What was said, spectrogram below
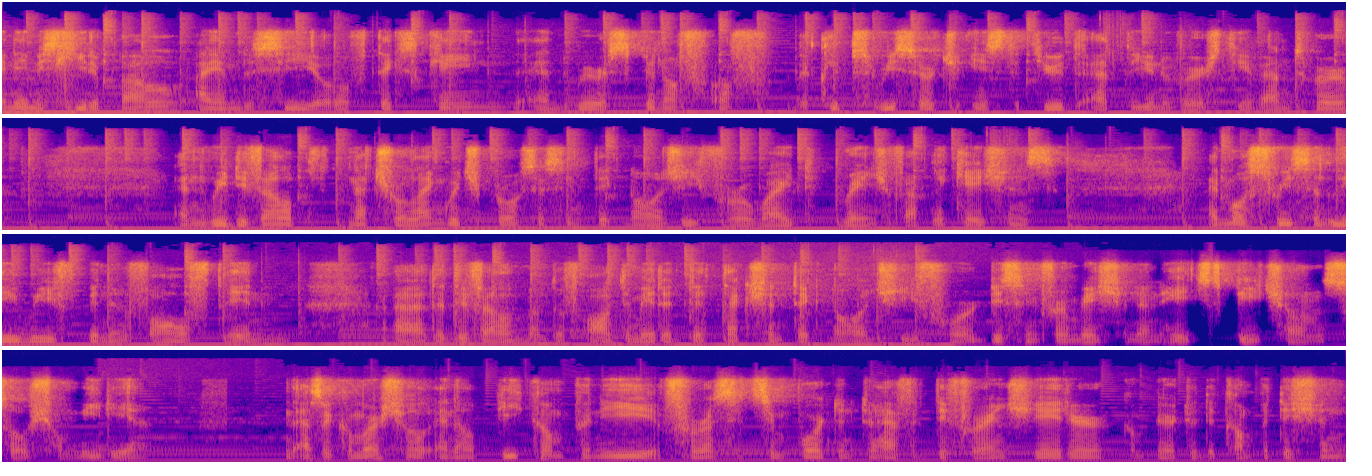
My name is Guy Pauw. I am the CEO of TextGain and we're a spin-off of the CLIPS Research Institute at the University of Antwerp. And we developed natural language processing technology for a wide range of applications. And most recently, we've been involved in uh, the development of automated detection technology for disinformation and hate speech on social media. As a commercial NLP company, for us it's important to have a differentiator compared to the competition.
